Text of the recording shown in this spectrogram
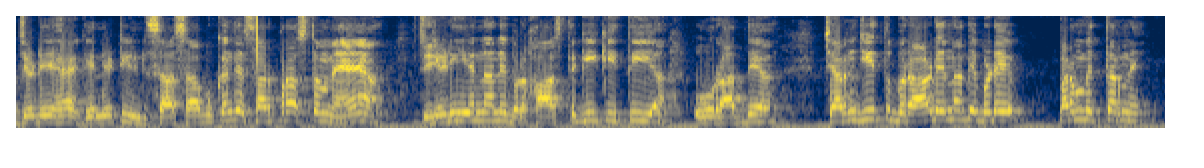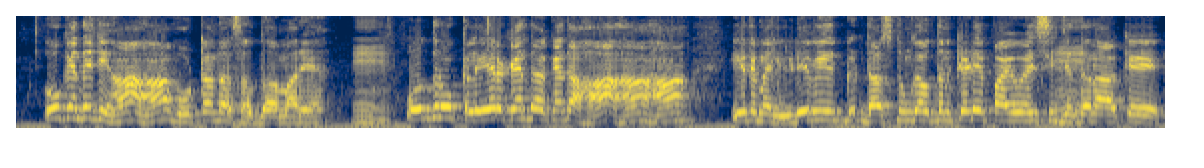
ਜਿਹੜੇ ਹੈਗੇ ਨੇ ਢੀਂਡਸਾ ਸਾਹਿਬ ਉਹ ਕਹਿੰਦੇ ਸਰਪ੍ਰਸਤ ਮੈਂ ਆ। ਜਿਹੜੀ ਇਹਨਾਂ ਨੇ ਬਰਖਾਸਤਗੀ ਕੀਤੀ ਆ ਉਹ ਰੱਦ ਆ। ਚਰਨਜੀਤ ਬਰਾੜ ਇਹਨਾਂ ਦੇ ਬੜੇ ਪਰਮ ਮਿੱਤਰ ਨੇ। ਉਹ ਕਹਿੰਦੇ ਜੀ ਹਾਂ ਹਾਂ ਵੋਟਾਂ ਦਾ ਸੌਦਾ ਮਾਰਿਆ। ਹੂੰ। ਉਧਰੋਂ ਕਲੀਅਰ ਕਹਿੰਦਾ ਕਹਿੰਦਾ ਹਾਂ ਹਾਂ ਹਾਂ ਇਹ ਤੇ ਮੈਂ ਲੀੜੇ ਵੀ ਦੱਸ ਦੂੰਗਾ ਉਦੋਂ ਕਿਹੜੇ ਪਾਏ ਹੋਏ ਸੀ ਜਦੋਂ ਆ ਕੇ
